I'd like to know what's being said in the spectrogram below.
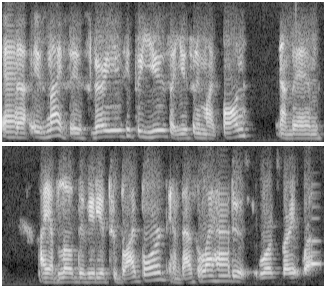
and uh, it's nice. It's very easy to use. I use it in my phone, and then I upload the video to Blackboard, and that's all I have to do. It works very well.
